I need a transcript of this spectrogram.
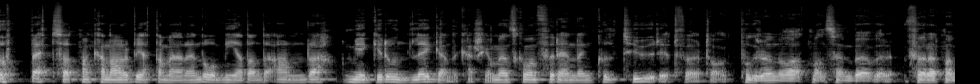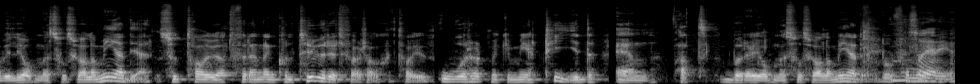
öppet så att man kan arbeta med det ändå medan det andra mer grundläggande kanske. Men ska man förändra en kultur i ett företag på grund av att man sen behöver för att man vill jobba med sociala medier så tar ju att förändra en kultur i ett företag tar ju oerhört mycket mer tid än att börja jobba med sociala medier. Då får man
